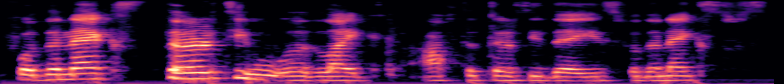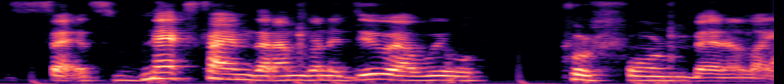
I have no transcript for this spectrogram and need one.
for the next 30 like after 30 days for the next sets next time that I'm going to do I will perform better like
